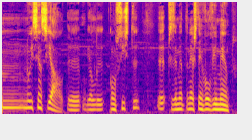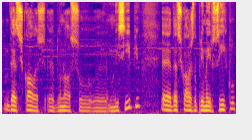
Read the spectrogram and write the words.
no essencial, ele consiste precisamente neste envolvimento das escolas do nosso município, das escolas do primeiro ciclo,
